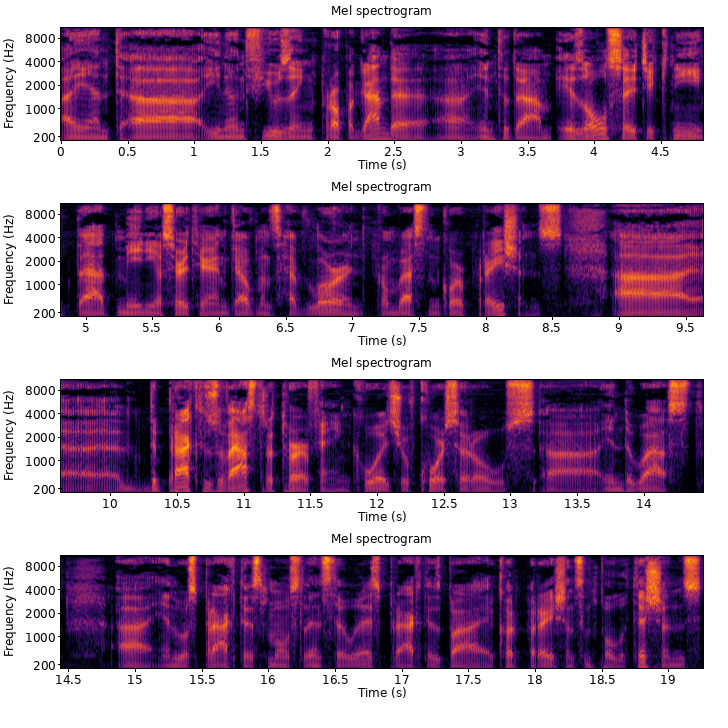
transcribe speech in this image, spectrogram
and uh, you know infusing propaganda uh, into them is also a technique that many authoritarian governments have learned from Western corporations. Uh, the practice of astroturfing, which of course arose uh, in the West uh, and was practiced mostly and still is practiced by corporations and politicians,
